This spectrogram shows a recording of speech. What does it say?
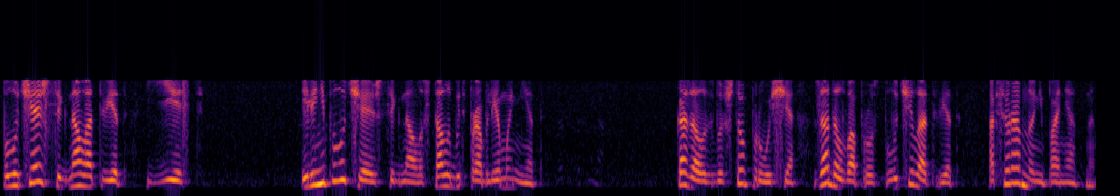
Получаешь сигнал-ответ «Есть». Или не получаешь сигнала, стало быть, проблемы нет. Казалось бы, что проще? Задал вопрос, получил ответ, а все равно непонятно.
